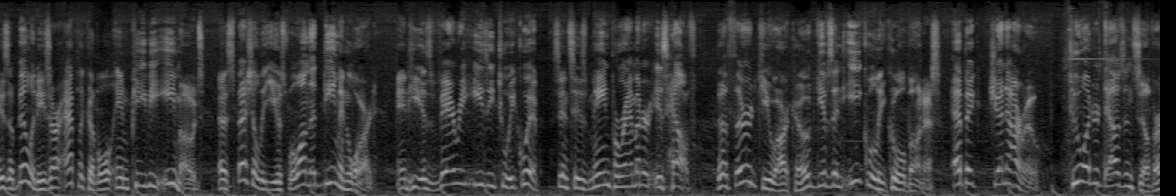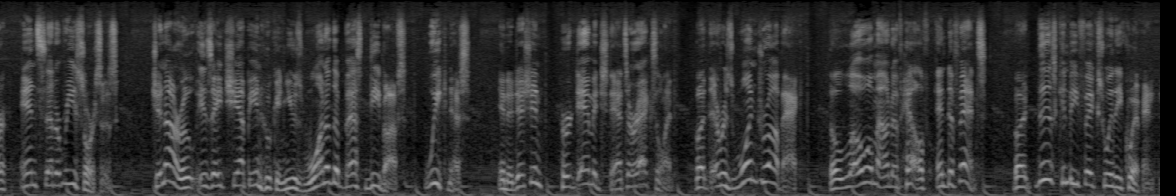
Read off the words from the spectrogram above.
His abilities are applicable in PvE modes, especially useful on the Demon Lord, and he is very easy to equip since his main parameter is health. The third QR code gives an equally cool bonus Epic Chonoru. 200,000 silver, and set of resources. Chonoru is a champion who can use one of the best debuffs, Weakness. In addition, her damage stats are excellent, but there is one drawback, the low amount of health and defense. But this can be fixed with equipment.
